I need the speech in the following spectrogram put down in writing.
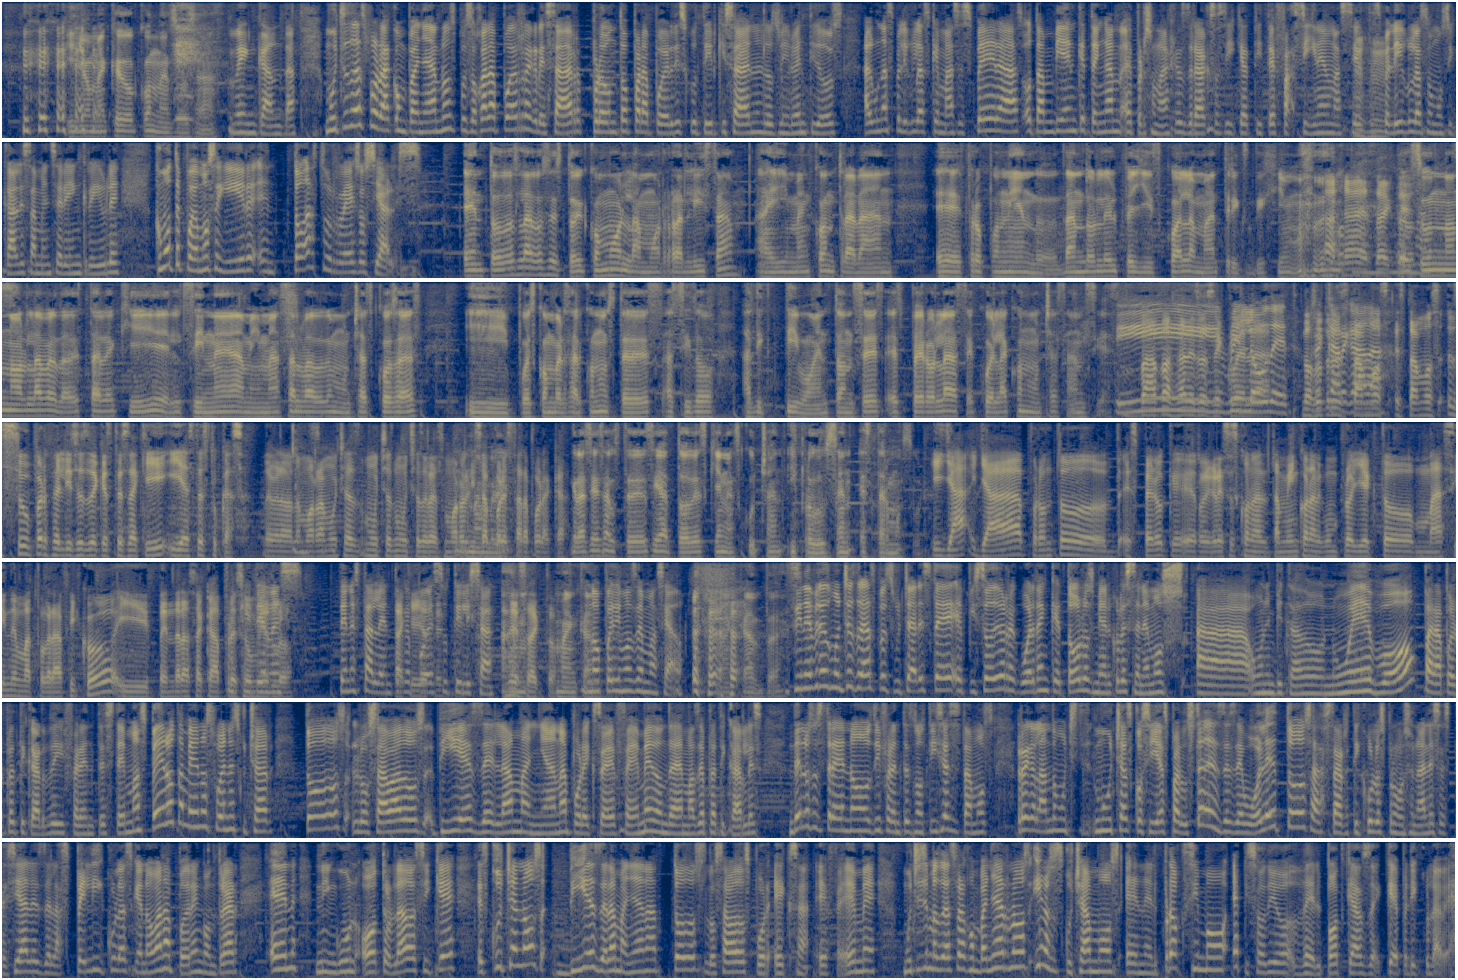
Y yo me quedo con eso, o sea. Me encanta. Muchas gracias por acompañarnos. Pues ojalá puedas regresar pronto para poder discutir quizá en el 2022 algunas películas que más esperas o también que tengan eh, personajes drags así que a ti te fascinen a ciertas películas o musicales también sería increíble. ¿Cómo te podemos seguir en todas tus redes sociales? En todos lados estoy como la morraliza. Ahí me encontrarán eh, proponiendo, dándole el pellizco a la Matrix, dijimos. Ajá, exacto. Es un honor, la verdad, estar aquí. El cine a mí me ha salvado de muchas cosas y pues conversar con ustedes ha sido adictivo. Entonces espero la secuela con muchas ansias. Sí, Va a pasar esa secuela. Reloaded, Nosotros recargada. estamos estamos súper felices de que estés aquí y esta es tu casa. De verdad, la morra. Muchas, muchas, muchas gracias, morra Lisa, por estar por acá. Gracias a ustedes y a todos quienes escuchan y producen esta hermosura. Y ya, ya pronto espero que regreses con al- también con algún proyecto más cinematográfico y vendrás acá a Aquí presumirlo. Tienes, talento Aquí que puedes te- utilizar. Exacto. Me encanta. No pedimos demasiado. Me encanta. Cinefilos, muchas gracias por escuchar este episodio. Recuerden que todos los miércoles tenemos a un invitado nuevo para poder platicar de diferentes temas, pero también nos pueden escuchar todos los sábados 10 de la mañana por XFM, donde además de platicarles de los estrenos, diferentes noticias, estamos regalando much- muchas cosillas para ustedes, desde boletos hasta artículos promocionales especiales de las películas que no van a poder encontrar en ningún otro lado. Así que escúchenos 10 de la mañana todos los sábados por Exa FM. Muchísimas gracias por acompañarnos y nos escuchamos en el próximo episodio del podcast de ¿Qué película ver?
